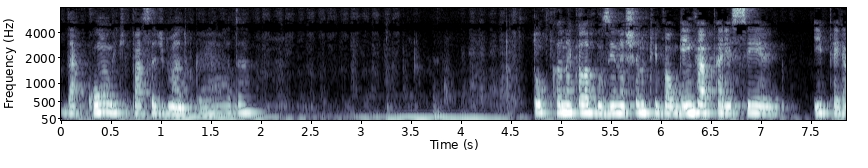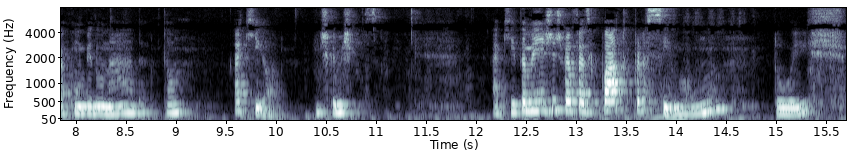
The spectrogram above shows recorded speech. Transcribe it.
Da Kombi que passa de madrugada. Tocando aquela buzina, achando que alguém vai aparecer e pegar a Kombi do nada. Então, aqui, ó. Antes que eu me esqueça. Aqui também a gente vai fazer quatro pra cima. Um, dois...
